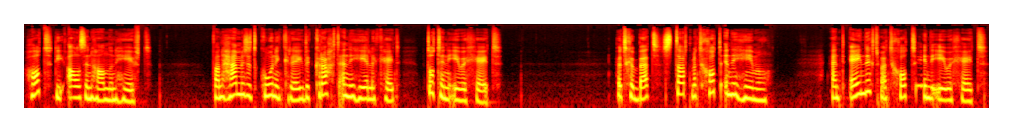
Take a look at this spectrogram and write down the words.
God die alles in handen heeft. Van Hem is het koninkrijk, de kracht en de heerlijkheid tot in eeuwigheid. Het gebed start met God in de hemel en eindigt met God in de eeuwigheid.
